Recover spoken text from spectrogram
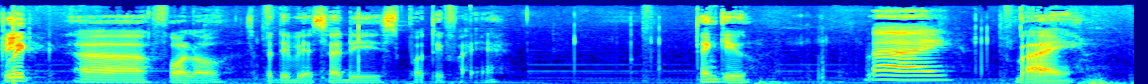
Klik uh, follow seperti biasa di Spotify ya. Thank you. Bye. Bye.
